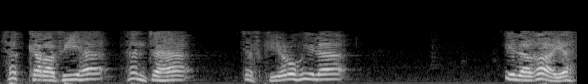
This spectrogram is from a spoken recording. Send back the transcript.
فكر فيها فانتهى تفكيره إلى إلى غاية.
